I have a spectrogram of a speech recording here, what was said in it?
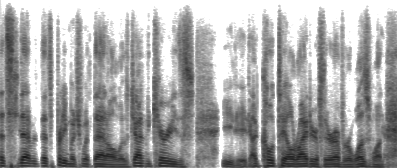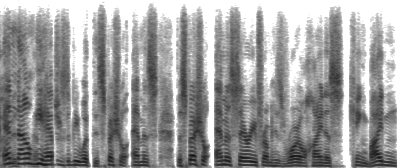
That's that. That's pretty much what that all was. John Kerry's a coattail rider if there ever was one, and now he happens to be what the special emis the special emissary from His Royal Highness King Biden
